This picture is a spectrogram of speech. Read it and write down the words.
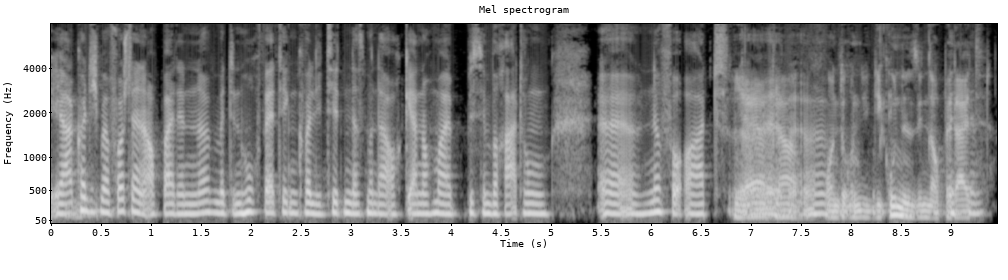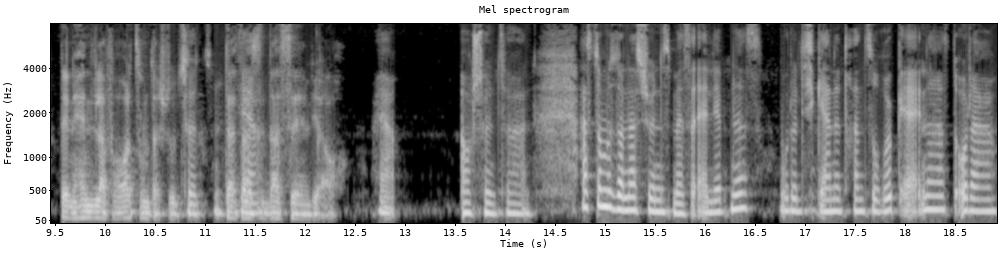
Ja, könnte ich mir vorstellen, auch bei den, ne, mit den hochwertigen Qualitäten, dass man da auch gern nochmal ein bisschen Beratung äh, ne, vor Ort. Ja, ja äh, klar. äh, und, und die Kunden sind auch bereit, mitnimmt. den Händler vor Ort zu unterstützen. Das, das, ja. das sehen wir auch. Ja, auch schön zu hören. Hast du ein besonders schönes Messeerlebnis, wo du dich gerne dran zurückerinnerst oder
